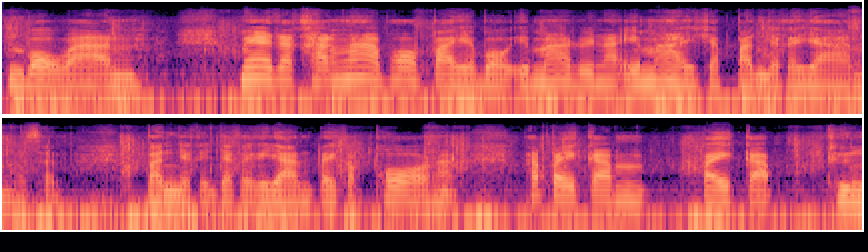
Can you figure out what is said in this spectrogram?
มันบอกว่าแม่ถ้าครั้งหน้าพ่อไปบอกเอ็ม่าด้วยนะเอ็ม่าจะปั่นจักรยานว่าสันปั่นจักรยานไปกับพ่อนะถ้าไปกำไปกับถึง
